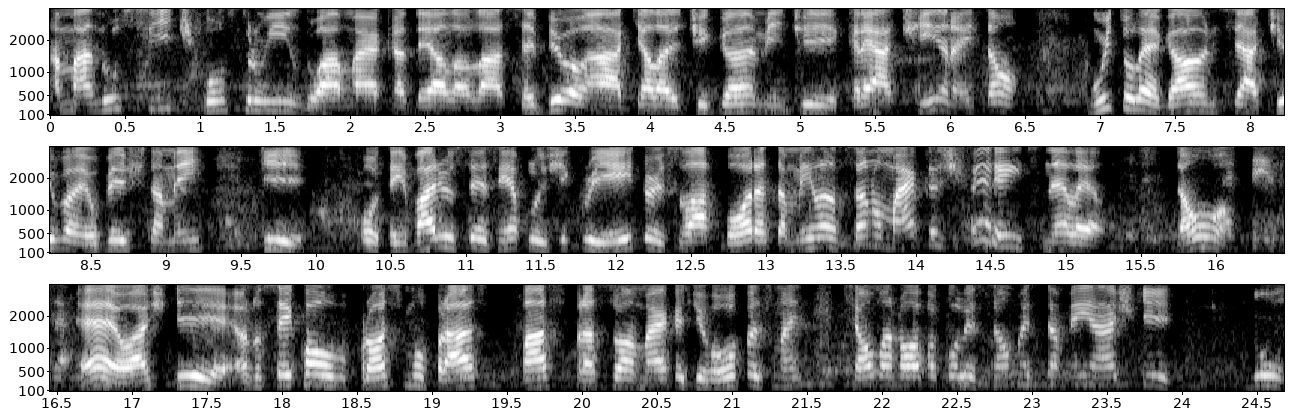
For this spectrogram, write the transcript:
a Manu City construindo a marca dela lá. Você viu aquela de game de creatina? Então, muito legal a iniciativa. Eu vejo também que pô, tem vários exemplos de creators lá fora também lançando marcas diferentes, né, Léo? Então, é, eu acho que eu não sei qual o próximo prazo, passo para sua marca de roupas, mas se é uma nova coleção, mas também acho que num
